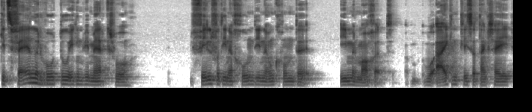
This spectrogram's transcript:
Gibt es Fehler, wo du irgendwie merkst, wo viele von deinen Kundinnen und Kunden immer machen? wo eigentlich so denkst, hey,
